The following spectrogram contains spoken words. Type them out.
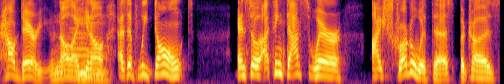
how dare you? You know, like, you know, as if we don't. And so I think that's where I struggle with this because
